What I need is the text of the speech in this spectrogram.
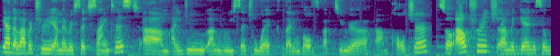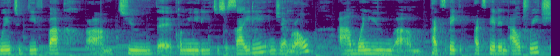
Here at the laboratory, I'm a research scientist. Um, I do um, research work that involves bacteria um, culture. So outreach, again, is a way to give back to the community, to society in general. When you participate, participate in outreach,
